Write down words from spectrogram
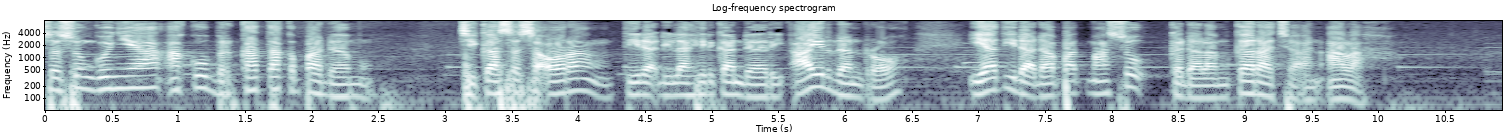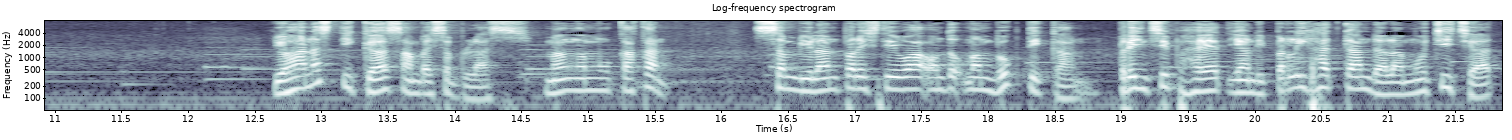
sesungguhnya aku berkata kepadamu, jika seseorang tidak dilahirkan dari air dan roh, ia tidak dapat masuk ke dalam kerajaan Allah. Yohanes 3 sampai 11 mengemukakan sembilan peristiwa untuk membuktikan prinsip hayat yang diperlihatkan dalam mujizat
